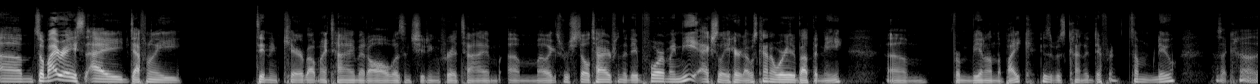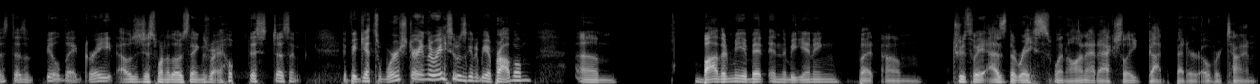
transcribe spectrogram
Um, so my race, I definitely didn't care about my time at all. wasn't shooting for a time. Um, my legs were still tired from the day before. My knee actually hurt. I was kind of worried about the knee, um, from being on the bike because it was kind of different, something new. I was like, huh, this doesn't feel that great. I was just one of those things where I hope this doesn't, if it gets worse during the race, it was going to be a problem. Um, bothered me a bit in the beginning, but, um, truthfully, as the race went on, it actually got better over time.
